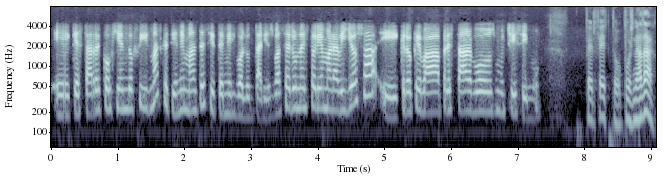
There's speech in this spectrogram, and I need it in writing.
eh, que está recogiendo firmas, que tiene más de 7.000 voluntarios. Va a ser una historia maravillosa y creo que va a prestar vos muchísimo. Perfecto, pues nada,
